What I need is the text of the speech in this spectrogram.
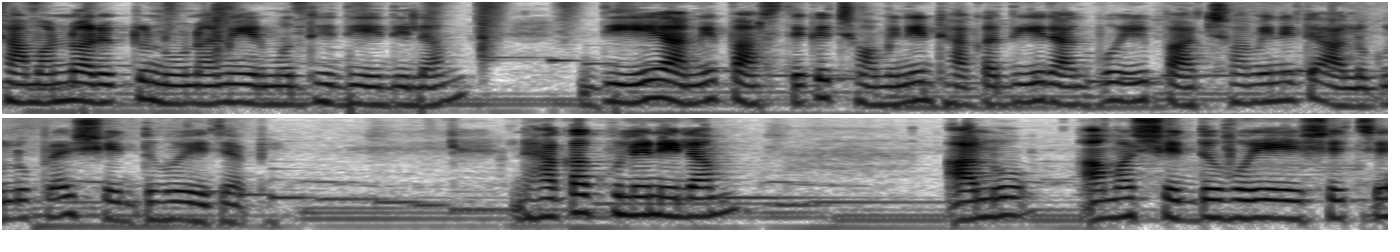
সামান্য আর একটু নুন আমি এর মধ্যে দিয়ে দিলাম। দিয়ে আমি পাঁচ থেকে ছ মিনিট ঢাকা দিয়ে রাখব। এই পাঁচ, ছ মিনিটে আলুগুলো প্রায় সেদ্ধ হয়ে যাবে। ঢাকা খুলে নিলাম। আলু আমার সেদ্ধ হয়ে এসেছে।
